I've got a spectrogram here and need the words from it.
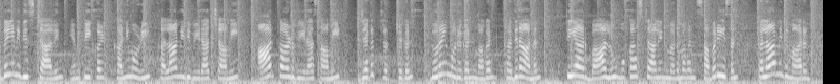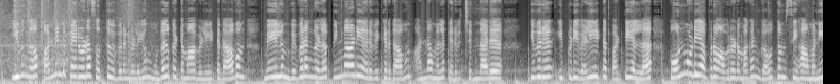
உதயநிதி ஸ்டாலின் எம்பிக்கள் கனிமொழி கலாநிதி வீராசாமி ஆற்காடு வீராசாமி ஜெகத் ரட்சகன் துரைமுருகன் மகன் கதிரானந்த் டி ஆர் பாலு முக ஸ்டாலின் மருமகன் சபரீசன் கலாநிதி மாறன் இவங்க பன்னெண்டு பேரோட சொத்து விவரங்களையும் முதல் கட்டமா வெளியிட்டதாவும் மேலும் விவரங்களை பின்னாடி அறிவிக்கிறதாவும் அண்ணாமலை தெரிவிச்சிருந்தாரு. இவரு இப்படி வெளியிட்ட பட்டியல்ல பொன்முடி அப்புறம் அவரோட மகன் கௌதம் சிஹாமணி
